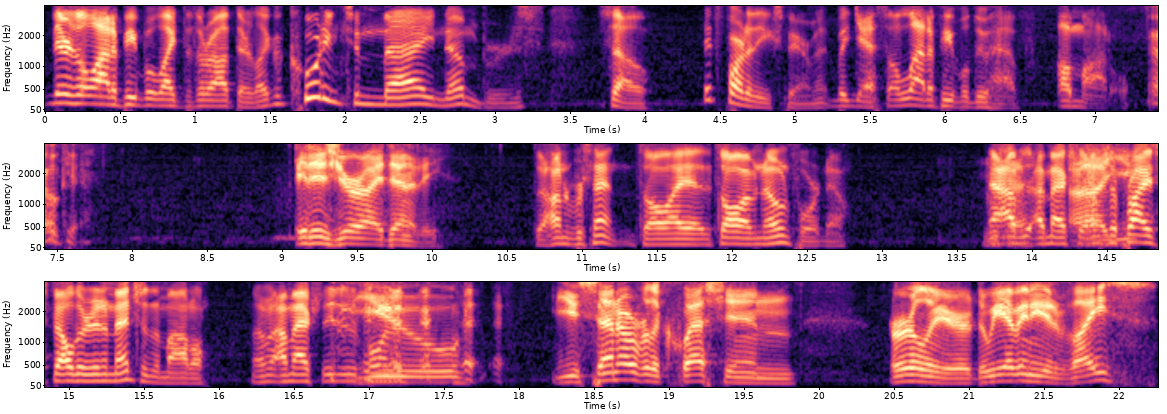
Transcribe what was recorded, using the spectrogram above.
There's a lot of people like to throw out there like according to my numbers. So it's part of the experiment. But yes, a lot of people do have a model. Okay. It is your identity. It's 100. percent It's all I. It's all I'm known for now. Now Okay. I'm, I'm actually. I'm Uh, you- surprised Felder didn't mention the model. I'm, I'm actually disappointed. You you sent over the question earlier. Do we have any advice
